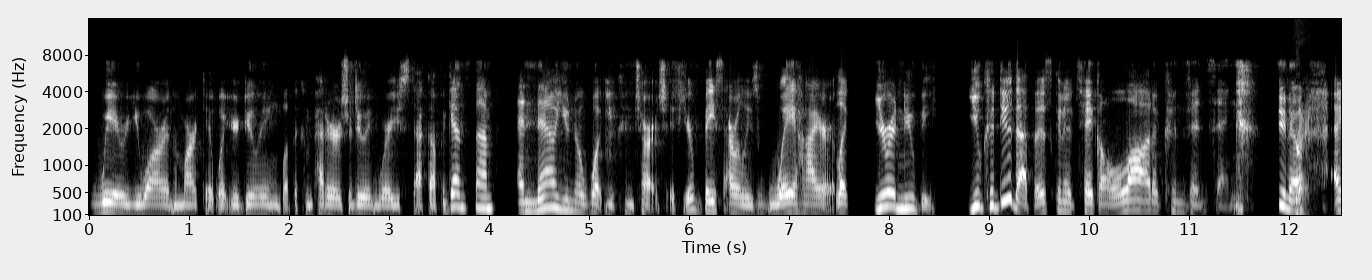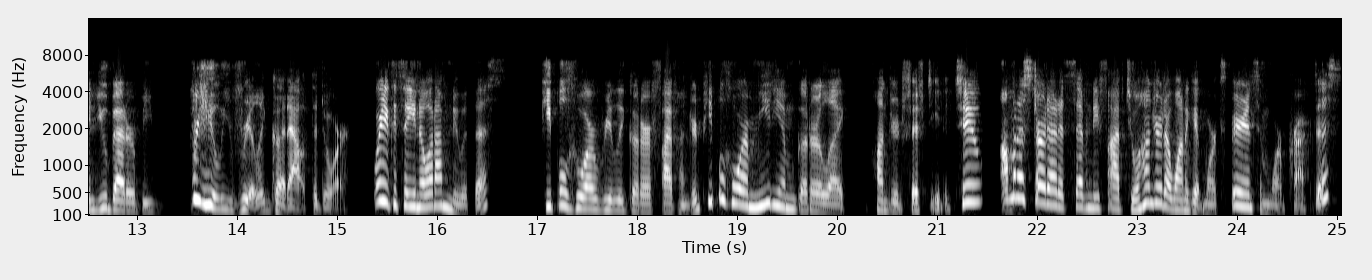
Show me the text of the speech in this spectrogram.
where you are in the market, what you're doing, what the competitors are doing, where you stack up against them. And now you know what you can charge. If your base hourly is way higher, like you're a newbie, you could do that, but it's going to take a lot of convincing, you know, right. and you better be really, really good out the door. Or you could say, you know what, I'm new at this. People who are really good are 500. People who are medium good are like 150 to 2. I'm going to start out at 75 to 100. I want to get more experience and more practice.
